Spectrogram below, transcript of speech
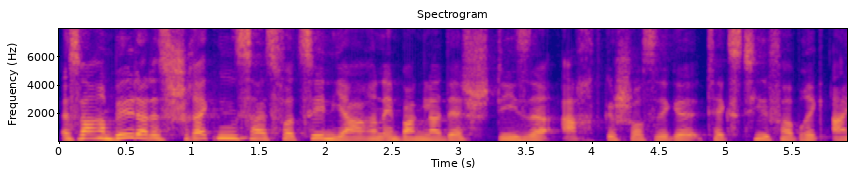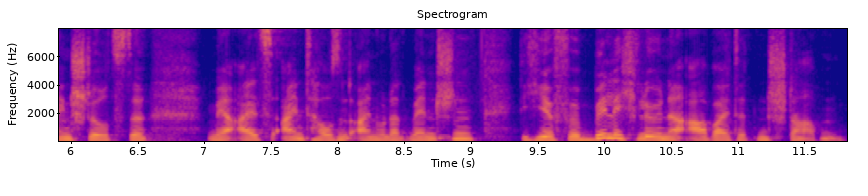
Es waren Bilder des Schreckens, als vor zehn Jahren in Bangladesch diese achtgeschossige Textilfabrik einstürzte. Mehr als 1100 Menschen, die hier für Billiglöhne arbeiteten, starben.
